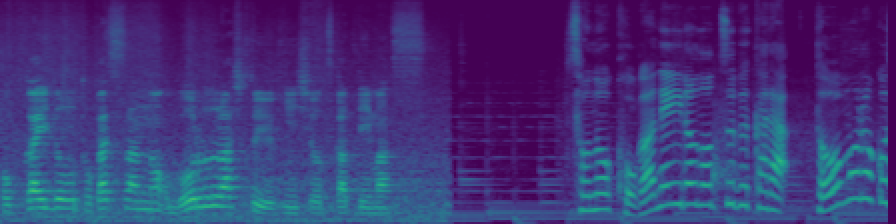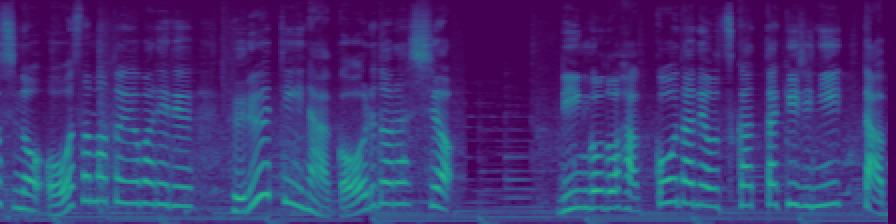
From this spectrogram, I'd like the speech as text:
北海道十勝産のゴールドラッシュという品種を使っていますその黄金色の粒からトウモロコシの王様と呼ばれるフルーティーなゴールドラッシュを。りんごの発酵種を使った生地にたっ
